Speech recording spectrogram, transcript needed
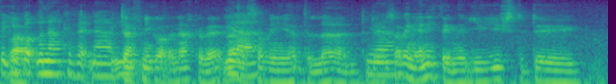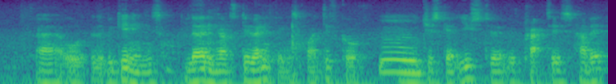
but you've got the knack of it now. You, Definitely got the knack of it. Yeah. That's something you have to learn to do. Yeah. So I think anything that you used to do, uh, or at the beginning, is learning how to do anything is quite difficult. And you Mm, just get used to it with practice, habit.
